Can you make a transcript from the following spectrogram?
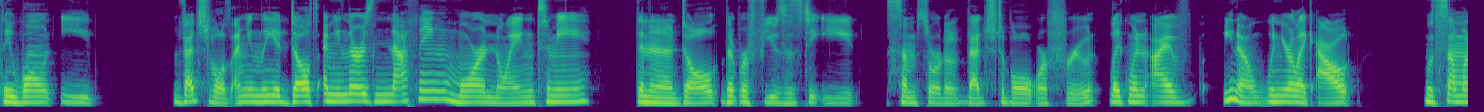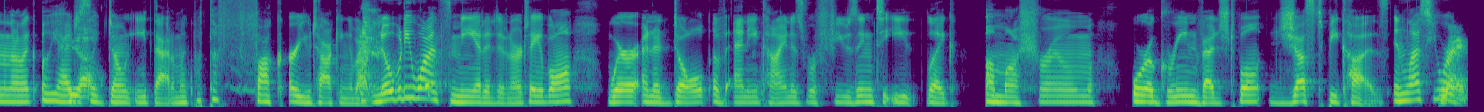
they won't eat vegetables. I mean, the adults, I mean, there is nothing more annoying to me than an adult that refuses to eat some sort of vegetable or fruit. Like when I've, you know, when you're like out with someone and they're like, "Oh yeah, I just Yeah. like don't eat that." I'm like, "What the fuck are you talking about?" Nobody wants me at a dinner table where an adult of any kind is refusing to eat like a mushroom or a green vegetable just because. Unless you are Right.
